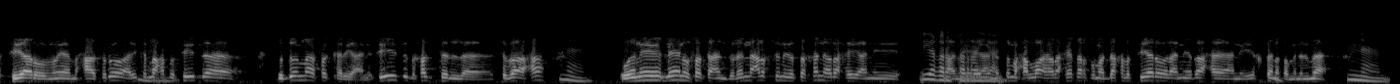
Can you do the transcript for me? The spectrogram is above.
في السياره والمياه محاصرة. هذيك اللحظة سيد بدون ما أفكر يعني سيد دخلت السباحة. نعم. وني لين وصلت عنده؟ لأن عرفت إنه إذا سخنا راح يعني يغرق يعني الرجال يعني سمح الله راح يغرق ما داخل السيارة ولا يعني راح يعني يختنق من الماء. نعم.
